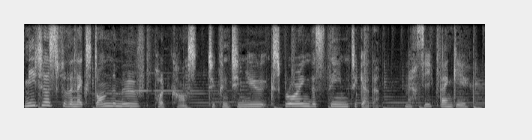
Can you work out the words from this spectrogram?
Meet us for the next On the Move podcast to continue exploring this theme together. Merci. Thank you.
